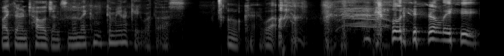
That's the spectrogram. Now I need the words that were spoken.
like their intelligence, and then they can communicate with us. Okay, well, clearly,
